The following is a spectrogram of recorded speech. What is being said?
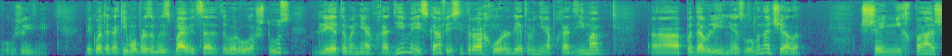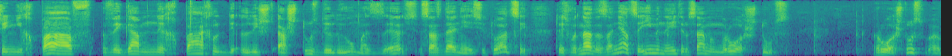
в жизни. Так вот, а каким образом избавиться от этого руаштус? Для этого необходимо искаф и ситра ахора. Для этого необходимо а, подавление злого начала. Шенихпа, шенихпав, вегам нехпах, лишь аштус делюмазе, создание ситуации. То есть вот надо заняться именно этим самым руаштус. Руаштус, э,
